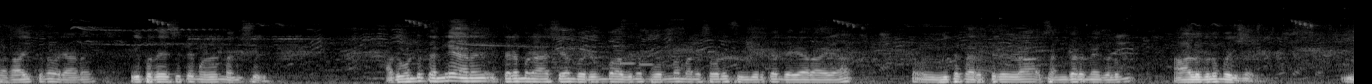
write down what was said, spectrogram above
സഹായിക്കുന്നവരാണ് ഈ പ്രദേശത്തെ മുഴുവൻ മനുഷ്യർ അതുകൊണ്ട് തന്നെയാണ് ഇത്തരം ഒരു ആശയം വരുമ്പോൾ അതിനെ പൂർണ മനസ്സോടെ സ്വീകരിക്കാൻ തയ്യാറായ വിവിധ തരത്തിലുള്ള സംഘടനകളും ആളുകളും വരുന്നത്. ഈ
